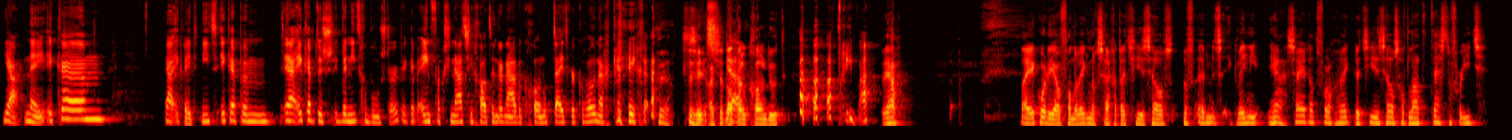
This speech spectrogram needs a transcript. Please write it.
ja, nee, ik, um, ja, ik weet het niet. Ik heb hem, ja, ik heb dus, ik ben niet geboosterd. Ik heb één vaccinatie gehad en daarna heb ik gewoon op tijd weer corona gekregen. Ja, als je dat ja. ook gewoon doet. Prima. Ja. Nou, ik hoorde jou van de week nog zeggen dat je jezelf, of eh, ik weet niet, ja, zei je dat vorige week? Dat je jezelf had laten testen voor iets?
